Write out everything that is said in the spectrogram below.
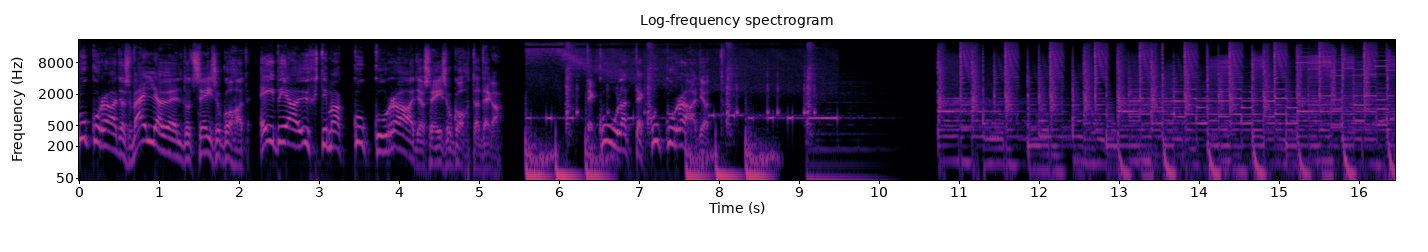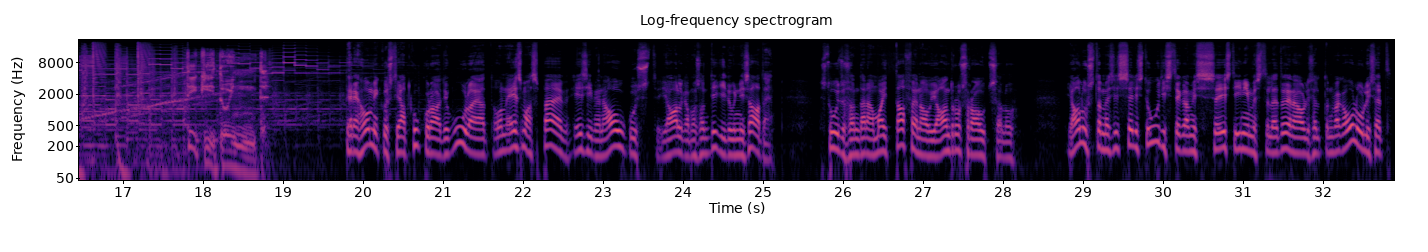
Kuku Raadios välja öeldud seisukohad ei pea ühtima Kuku Raadio seisukohtadega. Te kuulate Kuku Raadiot. digitund tere hommikust, head Kuku raadio kuulajad, on esmaspäev, esimene august ja algamas on Digitunni saade. stuudios on täna Mait Tafenau ja Andrus Raudsalu. Ja alustame siis selliste uudistega, mis Eesti inimestele tõenäoliselt on väga olulised,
